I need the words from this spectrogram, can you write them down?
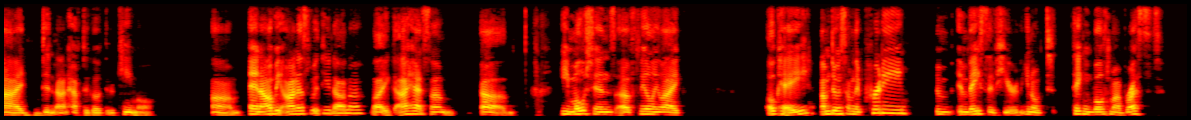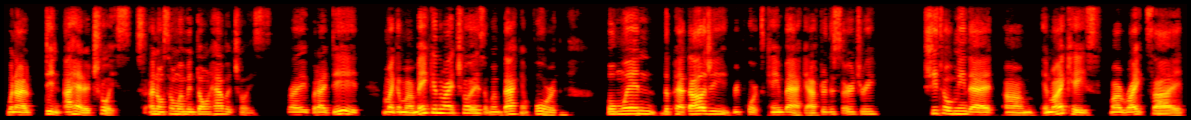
I mm-hmm. did not have to go through chemo. Um, and I'll be honest with you, Donna, like I had some uh, emotions of feeling like, okay, I'm doing something pretty invasive here, you know, t- taking both my breasts when I didn't, I had a choice. I know some women don't have a choice, right? But I did. I'm like, am I making the right choice? I went back and forth. Mm-hmm. But when the pathology reports came back after the surgery, she told me that um, in my case, my right side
